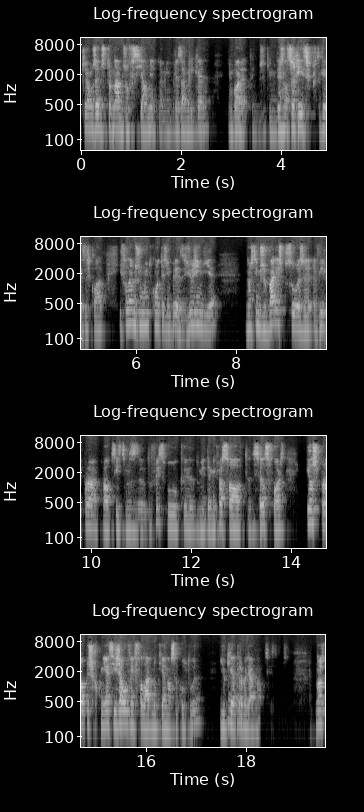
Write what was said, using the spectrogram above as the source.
que há uns anos tornámos oficialmente é, uma empresa americana, embora tenhamos aqui muitas nossas raízes portuguesas, claro, e falamos muito com outras empresas. E hoje em dia, nós temos várias pessoas a, a vir para, para OutSystems do, do Facebook, do, da Microsoft, do Salesforce, eles próprios reconhecem e já ouvem falar no que é a nossa cultura e o que é uhum. trabalhar na OutSystems. Nós,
